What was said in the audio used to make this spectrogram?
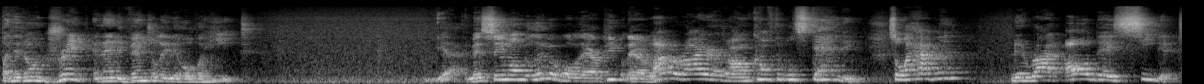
but they don't drink, and then eventually they overheat. Yeah, it may seem unbelievable. There are people, there are a lot of riders are uncomfortable standing. So what happened? They ride all day seated.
